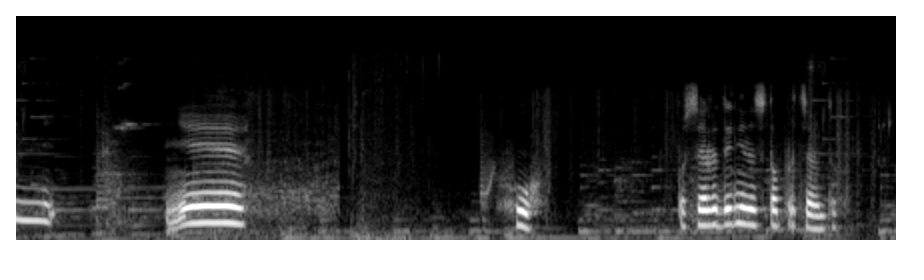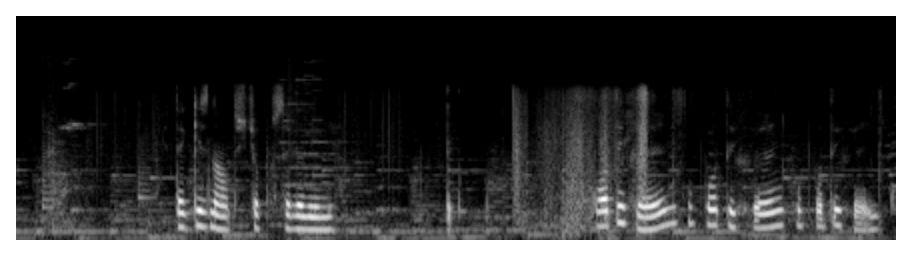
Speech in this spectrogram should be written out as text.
Ні. Ні. Фух. Посередині на 100%. Так і знав, що посередині. Потихеньку, потихеньку, потихеньку.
